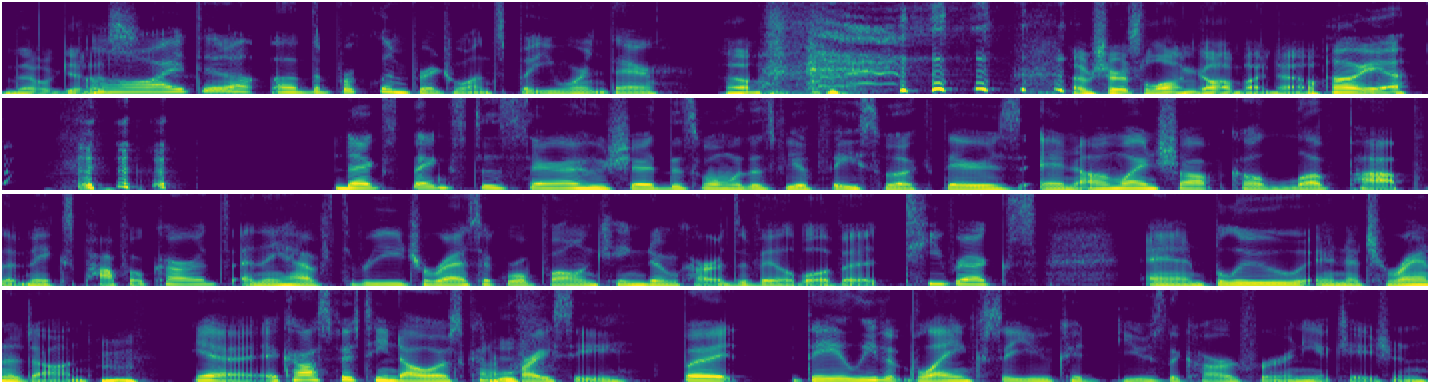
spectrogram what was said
that would get us. oh, I did uh, uh, the Brooklyn Bridge once, but you weren't there. Oh, I'm sure it's long gone by now. Oh yeah. Next, thanks to Sarah who shared this one with us via Facebook. There's an online shop called Love Pop that makes pop-up cards, and they have three Jurassic World Fallen Kingdom cards available of a T-Rex and Blue and a Pteranodon. Hmm. Yeah, it costs fifteen dollars, kind of Oof. pricey, but they leave it blank so you could use the card for any occasion.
